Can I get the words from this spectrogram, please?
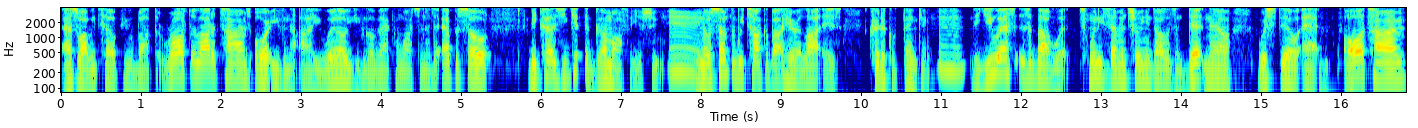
That's why we tell people about the Roth a lot of times, or even the IUL. You can go back and watch another episode because you get the gum off of your shoe. Mm. You know, something we talk about here a lot is critical thinking. Mm-hmm. The U.S. is about what 27 trillion dollars in debt now. We're still at all time,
